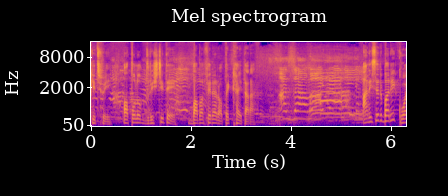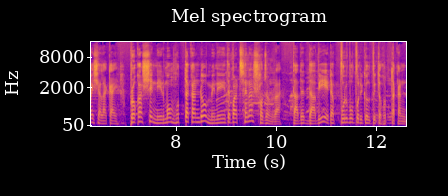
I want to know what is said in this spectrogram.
কিছুই। অপলক দৃষ্টিতে বাবা ফেরার অপেক্ষায় তারা। আনিসের বাড়ি কোয়াইশ এলাকায়। প্রকাশ্যে নির্মম হত্যাকাণ্ড মেনে নিতে পারছে না স্বজনরা। তাদের দাবি, এটা পূর্ব পরিকল্পিত হত্যাকাণ্ড।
